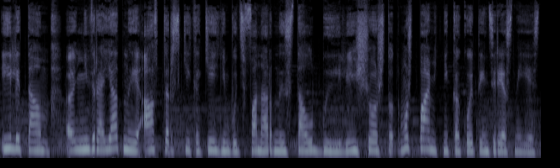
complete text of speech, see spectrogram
или там э, невероятные авторские какие-нибудь фонарные столбы, или еще что-то. Может, памятник какой-то интересный есть?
